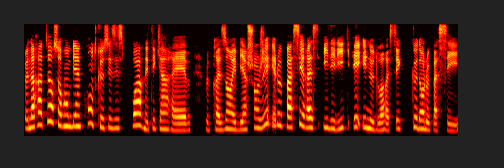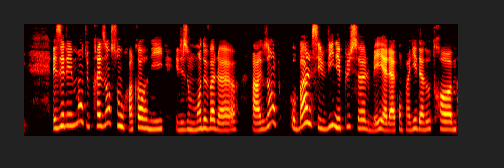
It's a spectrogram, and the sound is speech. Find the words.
Le narrateur se rend bien compte que ses espoirs n'étaient qu'un rêve, le présent est bien changé et le passé reste idyllique et il ne doit rester que dans le passé. Les éléments du présent sont racornis, ils ont moins de valeur. Par exemple, au bal, Sylvie n'est plus seule, mais elle est accompagnée d'un autre homme.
